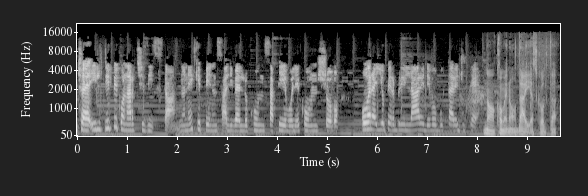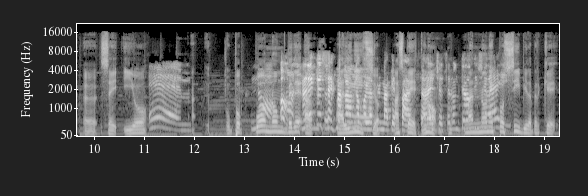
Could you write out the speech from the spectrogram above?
Cioè, il tipico narcisista non è che pensa a livello consapevole, conscio, ora io per brillare devo buttare giù te. No, come no? Dai, ascolta, uh, se io... Ehm... Uh, può, può no. non oh, vedere non è che stai parlando con la prima che aspetta, passa, no, eh? cioè, se non te lo ma dice non lei... è possibile perché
